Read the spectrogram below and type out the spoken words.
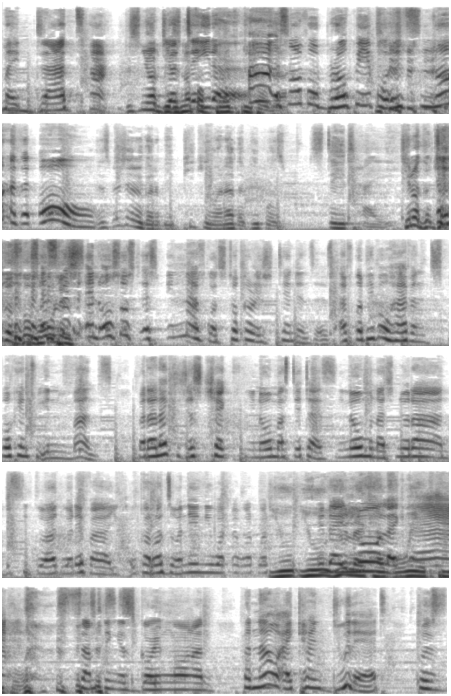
my data. this new update Your is not data. for broke people. Ah, it's not for broke people. It's not at all. Especially you're going to be picking on other people's state high. Do you know, the, do you know those girls who always and also, as- in I've got stalkerish tendencies. I've got people who haven't spoken to in months, but I like to just check, you know, my status. You know, munachnyora and bisikuad, whatever. you- ukarwadza What, what, what. you you and you I like know, have like, weird ah, people. something is going on. But now I can't do that because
